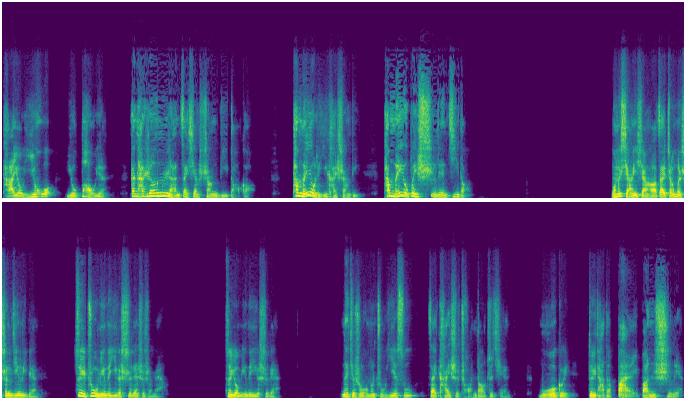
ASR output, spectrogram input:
他有疑惑，有抱怨，但他仍然在向上帝祷告，他没有离开上帝，他没有被试炼击倒。我们想一想哈，在整本圣经里边。最著名的一个试炼是什么呀？最有名的一个试炼，那就是我们主耶稣在开始传道之前，魔鬼对他的百般试炼。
